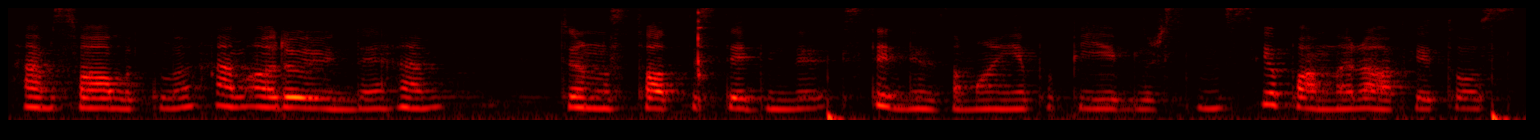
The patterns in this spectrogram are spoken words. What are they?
Hem sağlıklı hem ara öğünde hem canınız tatlı istediğinde istediğiniz zaman yapıp yiyebilirsiniz. Yapanlara afiyet olsun.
